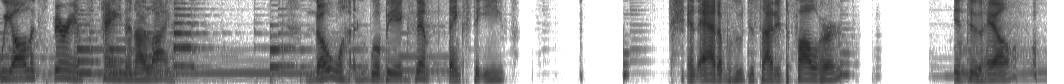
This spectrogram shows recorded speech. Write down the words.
We all experience pain in our life. No one will be exempt thanks to Eve and Adam, who decided to follow her into hell.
